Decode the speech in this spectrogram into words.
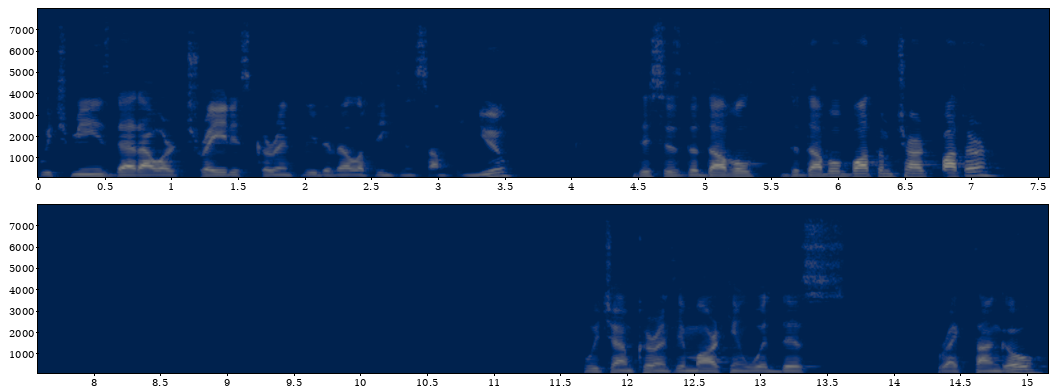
which means that our trade is currently developing in something new. This is the double the double bottom chart pattern which I'm currently marking with this rectangle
